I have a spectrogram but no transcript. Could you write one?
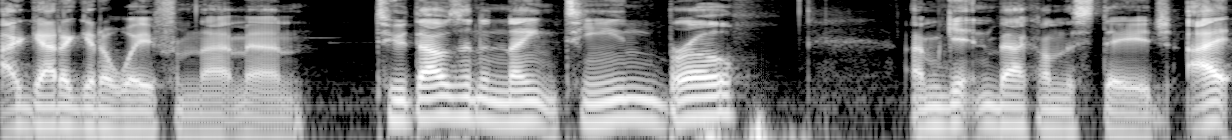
I got to get away from that, man. 2019, bro. I'm getting back on the stage. I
